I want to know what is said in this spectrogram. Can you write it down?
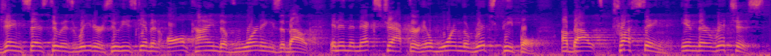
James says to his readers, who he's given all kind of warnings about. And in the next chapter, he'll warn the rich people about trusting in their riches.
